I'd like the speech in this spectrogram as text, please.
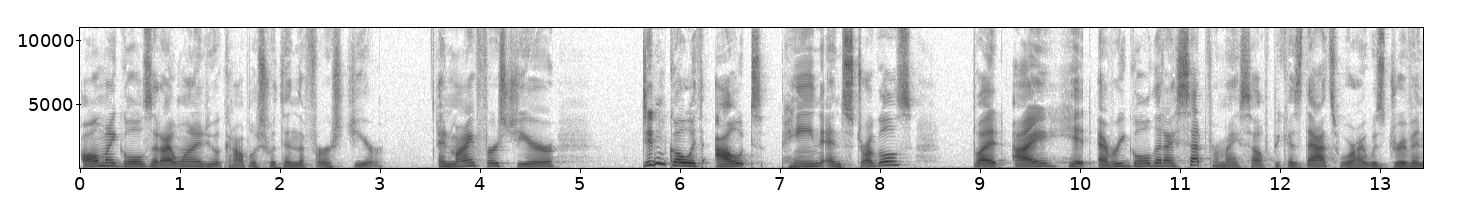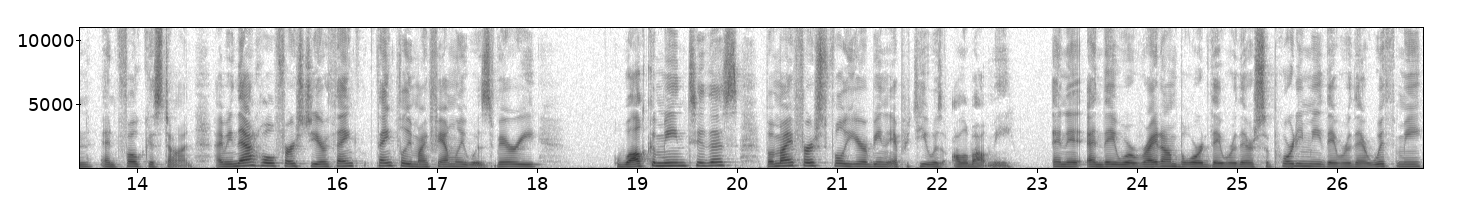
all my goals that I wanted to accomplish within the first year. And my first year didn't go without pain and struggles, but I hit every goal that I set for myself because that's where I was driven and focused on. I mean, that whole first year, thank, thankfully, my family was very welcoming to this, but my first full year of being an amputee was all about me. And it, and they were right on board. They were there supporting me. They were there with me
